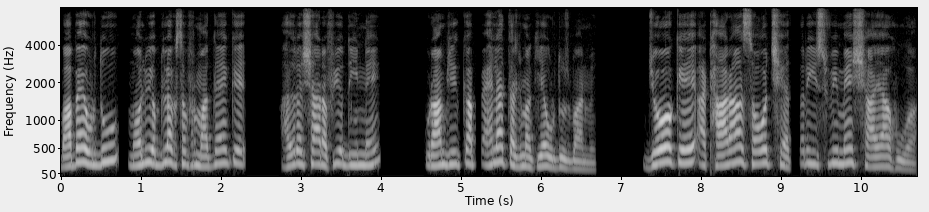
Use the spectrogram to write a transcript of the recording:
بابا اردو مولوی عبدالحق سے فرماتے ہیں کہ حضرت شاہ رفیع الدین نے قرآن مجید کا پہلا ترجمہ کیا اردو زبان میں، جو کہ اٹھارہ سو چھہتر عیسوی میں شائع ہوا۔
